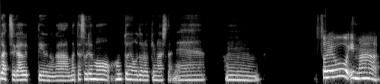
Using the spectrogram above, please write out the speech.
が違うっていうのが、またそれも本当に驚きましたね。うん。それを今、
